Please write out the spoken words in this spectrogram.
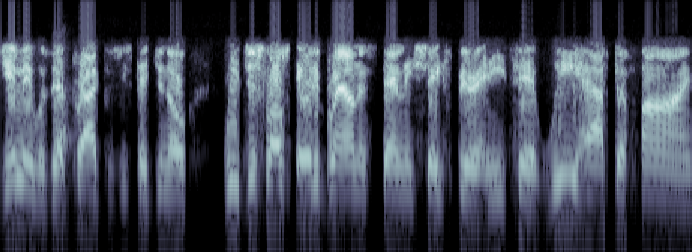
Jimmy was at practice. He said, you know, we just lost Eddie Brown and Stanley Shakespeare, and he said we have to find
